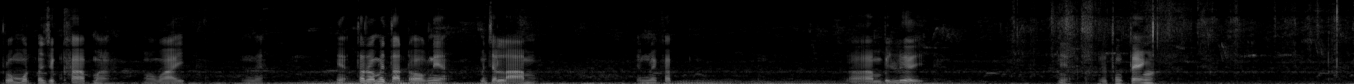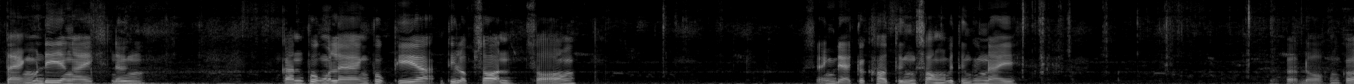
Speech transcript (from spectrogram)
เพราะมดมันจะคาบมามาไว้เห็นไหมเนี่ยถ้าเราไม่ตัดออกเนี่ยมันจะลามเห็นไหมครับ ลามไปเรื่อยเนี่ยเราต้องแต่ง แต่งมันดียังไงหนึ่งกันพวกแมลงพวกเพี้ยที่หลบซ่อนสองแสงแดดก็เข้าถึงสองไปถึงข้างใน แล้วก็ดอกมันก็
